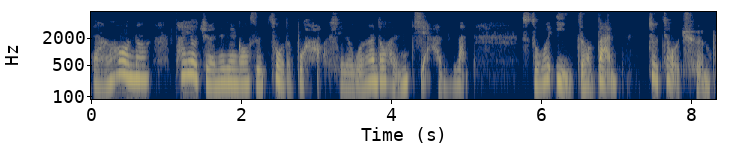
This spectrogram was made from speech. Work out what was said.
然后呢，他又觉得那间公司做的不好，写的文案都很假很烂，所以怎么办？就叫我全部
